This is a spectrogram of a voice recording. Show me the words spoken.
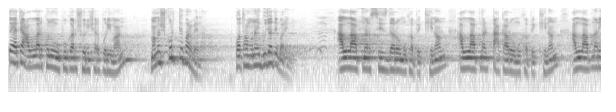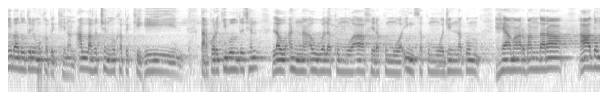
তো এতে আল্লাহর কোনো উপকার সরিষার পরিমাণ মানুষ করতে পারবে না। কথা মনে হয় বুঝাতে পারেনি। আল্লাহ আপনার সিজদারও মুখাপেক্ষী নন, আল্লাহ আপনার টাকারও মুখাপেক্ষী নন, আল্লাহ আপনার ইবাদতেরও মুখাপেক্ষী নন, আল্লাহ হচ্ছেন মুখাপেক্ষীহীন। তারপরে কি বলতেছেন? লাউ আন্না আউ্লাকুম ওয়া আখিরাকুম ওয়া ইনসাকুম ওয়া জিন্নাকুম। হে আমার বান্দারা, আদম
